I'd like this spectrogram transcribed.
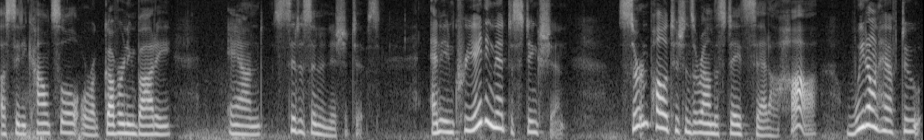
a city council or a governing body and citizen initiatives. And in creating that distinction, certain politicians around the state said, aha, we don't have to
